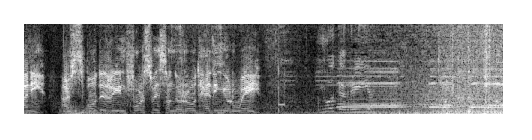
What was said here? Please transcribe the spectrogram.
Dani, I've spotted reinforcements on the road heading your way. You a guerrilla?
